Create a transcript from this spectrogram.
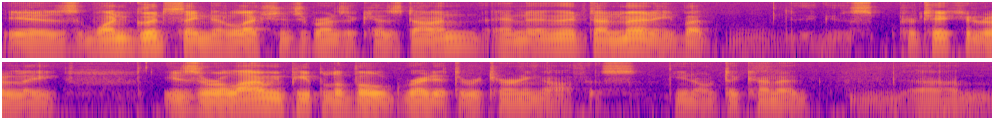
is one good thing that Elections New Brunswick has done, and, and they've done many, but particularly is they're allowing people to vote right at the returning office. You know, to kind of, um,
